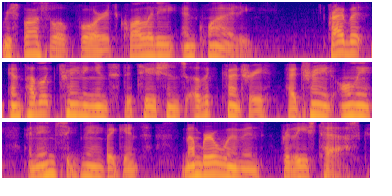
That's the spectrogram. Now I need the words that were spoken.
responsible for its quality and quantity. Private and public training institutions of the country had trained only an insignificant number of women for these tasks.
